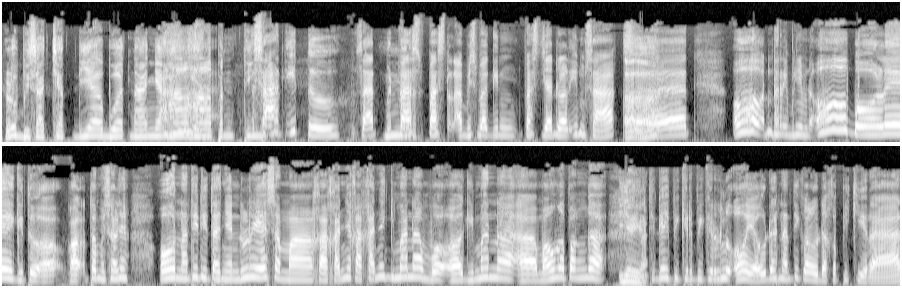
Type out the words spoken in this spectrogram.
Lu bisa chat dia buat nanya hal-hal Iya. penting. Saat itu saat Bener. pas pas abis bagin pas jadwal imsak Heeh. set oh ntar ibunya oh boleh gitu. Oh, kalau atau misalnya oh nanti ditanyain dulu ya sama kakaknya kakaknya gimana Bo, eh, gimana Eh, mau nggak apa enggak? Iya iya. Nanti dia pikir-pikir dulu oh ya udah nanti kalau udah kepikiran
